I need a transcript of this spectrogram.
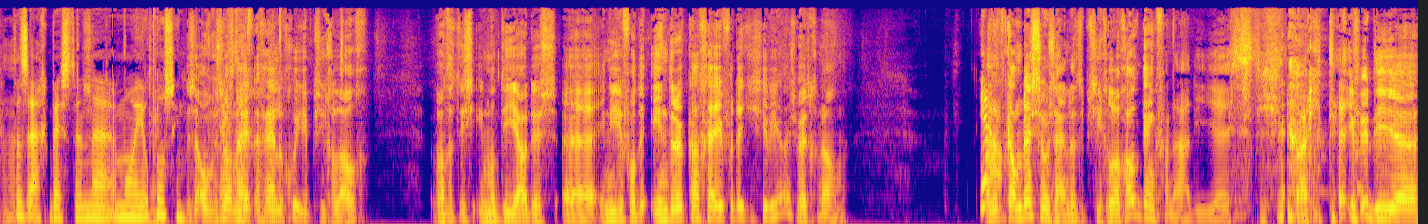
Dat is eigenlijk best een, eh, een mooie oplossing. Dus overigens wel een hele, hele goede psycholoog. Want het is iemand die jou dus eh, in ieder geval de indruk kan geven... dat je serieus werd genomen. Ja. Want het kan best zo zijn dat de psycholoog ook denkt van... nou, die, eh die Thewe, die... eh,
